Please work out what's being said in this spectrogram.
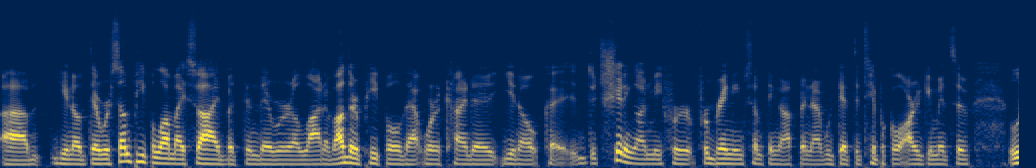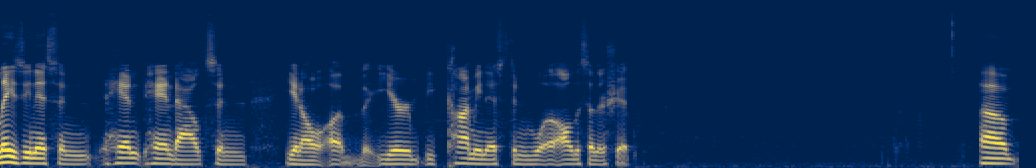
um, you know, there were some people on my side, but then there were a lot of other people that were kind of, you know, shitting on me for, for bringing something up. And I would get the typical arguments of laziness and hand, handouts and, you know, uh, you're communist and all this other shit. Um,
